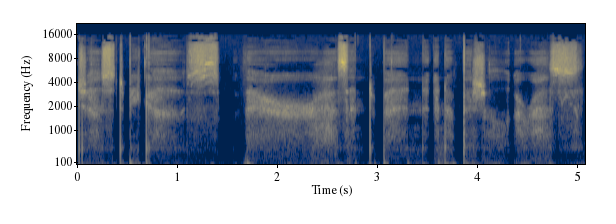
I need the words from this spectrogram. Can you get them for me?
Just because there hasn't been an official arrest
